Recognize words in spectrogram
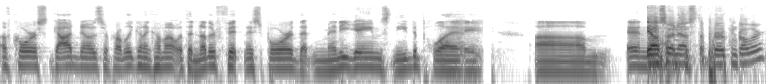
of course, God knows they're probably going to come out with another fitness board that many games need to play. Um, and they also announced just, the Pro controller.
